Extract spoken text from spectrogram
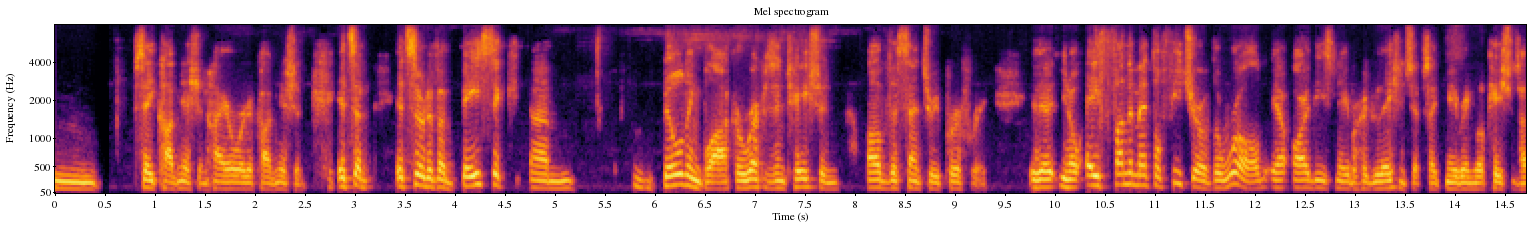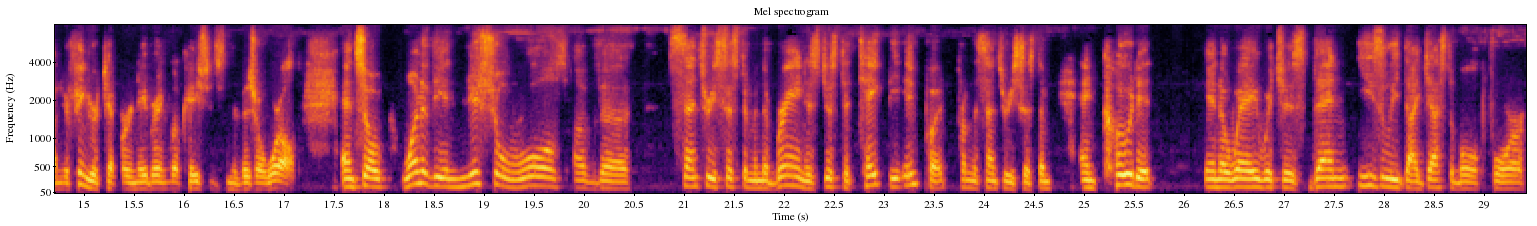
um, say cognition, higher order cognition. It's a it's sort of a basic um, building block or representation of the sensory periphery. you know, a fundamental feature of the world are these neighborhood relationships, like neighboring locations on your fingertip or neighboring locations in the visual world. And so, one of the initial roles of the sensory system in the brain is just to take the input from the sensory system and code it in a way which is then easily digestible for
